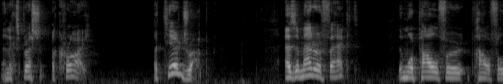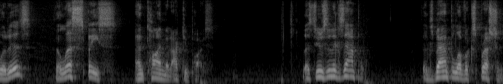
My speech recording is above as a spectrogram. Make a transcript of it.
an expression, a cry, a teardrop. As a matter of fact, the more powerful, powerful it is, the less space and time it occupies. Let's use an example. Example of expression.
